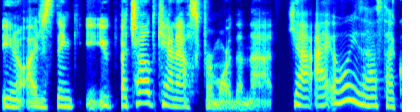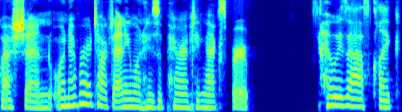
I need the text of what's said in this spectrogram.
you know, I just think you, a child can't ask for more than that. Yeah, I always ask that question whenever I talk to anyone who's a parenting expert. I always ask like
